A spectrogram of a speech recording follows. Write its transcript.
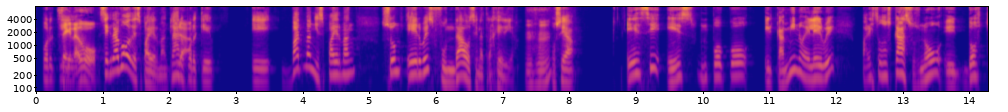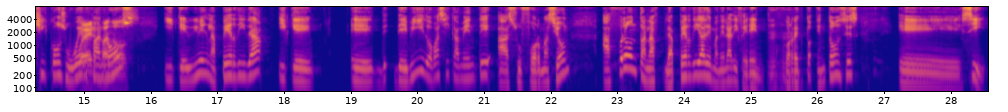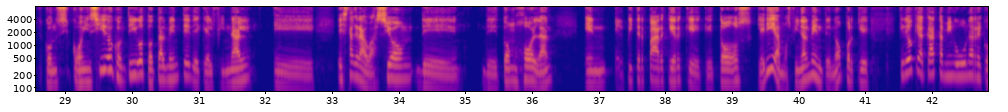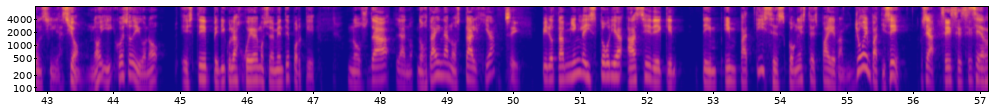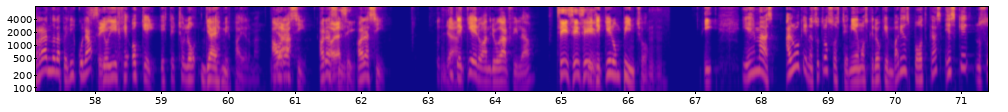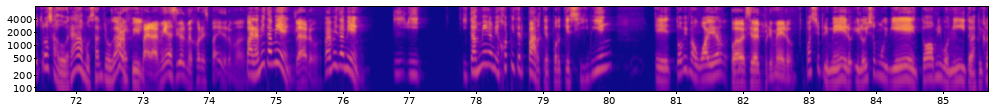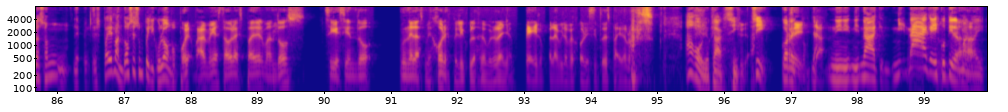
Porque Se graduó. Se graduó de Spider-Man, claro, Ya. porque eh, Batman y Spider-Man son héroes fundados en la tragedia. O sea, ese es un poco el camino del héroe para estos dos casos, ¿no? Eh, dos chicos huérfanos, Huérfanos. y que viven la pérdida y que eh, de- debido básicamente a su formación afrontan la, la pérdida de manera diferente. ¿correcto? Entonces, eh, sí, con- coincido contigo totalmente de que al final eh, esta grabación de, de Tom Holland en el Peter Parker que, que todos queríamos finalmente, ¿no? Porque creo que acá también hubo una reconciliación, ¿no? Y con eso digo, ¿no? Este película juega emocionalmente porque nos da, la, nos da una nostalgia, Sí. pero también la historia hace de que te em- empatices con este Spider-Man. Yo empaticé. O sea, Sí, sí, sí. sí. cerrando la película, Sí. yo dije, ok, este cholo ya es mi Spider-Man. Ahora Ya. sí, ahora, Ahora sí, sí. ahora sí. Ya. Y te quiero, Andrew Garfield, ¿ah? Sí, sí, sí. Que te quiero un pincho. Y, y es más, algo que nosotros sosteníamos, creo que en varios podcasts, es que nosotros adorábamos a Andrew Garfield. Para mí ha sido el mejor Spider-Man. Para mí también. Claro. Para mí también. Y, y- y también el mejor Peter Parker, porque si bien eh, Tobey Maguire Puede haber sido el primero. fue hace primero y lo hizo muy bien, todo muy bonito, las películas son... eh, Spider-Man 2 es un peliculón. Por- Para mí hasta ahora Spider-Man 2 sigue siendo una de las mejores películas de Hombre Araña, pero para mí la mejor es Into de Spider-Verse. Ah, obvio, claro, sí. Sí, correcto. Sí, ya. ya. Ni, ni- nada, que, ni nada que discutir, hermano, Ajá. ahí.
